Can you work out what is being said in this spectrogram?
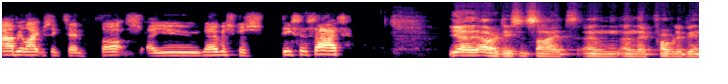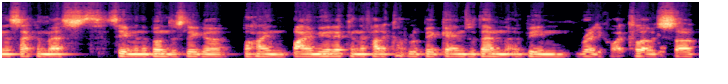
RB Leipzig, Tim, thoughts? Are you nervous? Because decent side. Yeah, they are a decent side, and, and they've probably been the second best team in the Bundesliga behind Bayern Munich, and they've had a couple of big games with them that have been really quite close. So,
